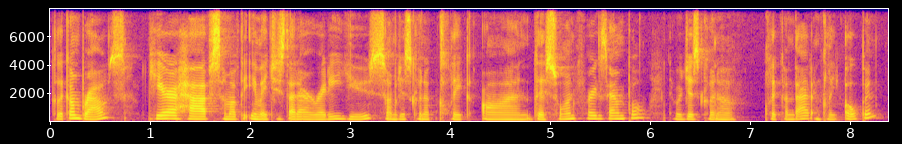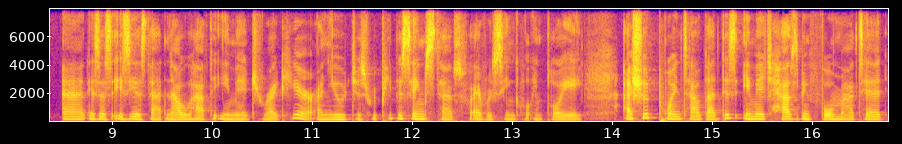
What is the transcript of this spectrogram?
Click on browse. Here I have some of the images that I already used. So I'm just going to click on this one, for example. We're just going to click on that and click open and it's as easy as that. Now we have the image right here and you just repeat the same steps for every single employee. I should point out that this image has been formatted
